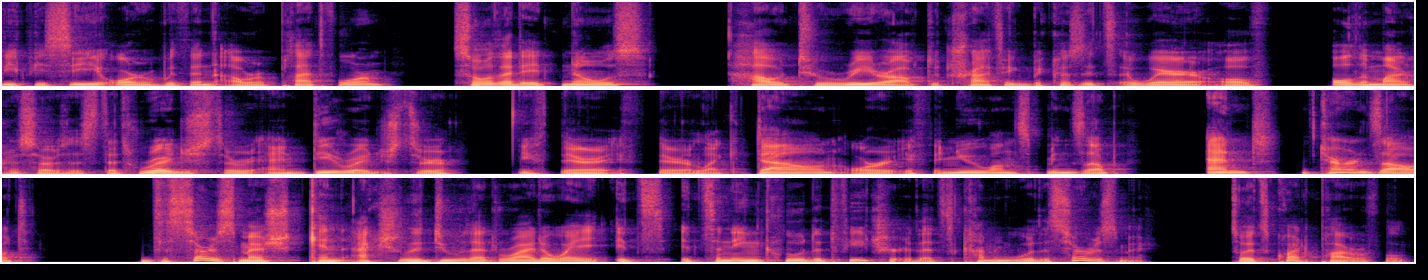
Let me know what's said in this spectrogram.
VPC or within our platform so that it knows how to reroute the traffic because it's aware of all the microservices that register and deregister if they're if they're like down or if a new one spins up. And it turns out the service mesh can actually do that right away. It's it's an included feature that's coming with the service mesh. So it's quite powerful.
